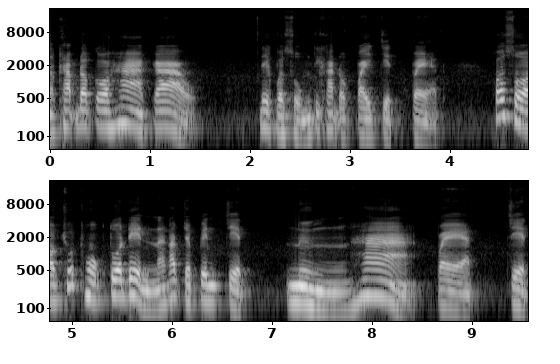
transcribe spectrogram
นะครับ แล้วก็ห้าเก้าเลขผสมที่คัดออกไป 78 ข้อสอบชุด 6 ตัวเด่นนะครับ จะเป็น 7 1 5 8 7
